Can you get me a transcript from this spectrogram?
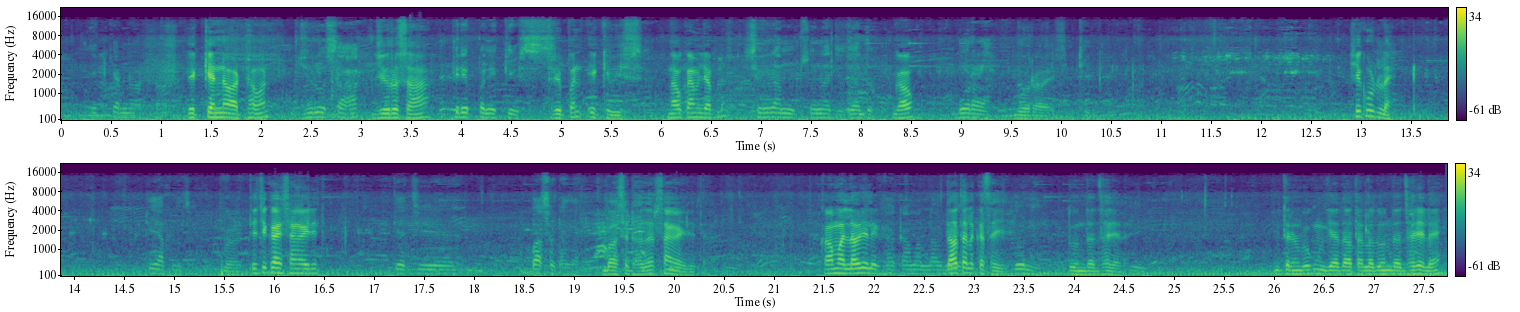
एक्क्याण्णव अठ्ठावन्न. झिरो सहा. झिरो सहा. त्रेपन्न एकवीस. त्रेपन्न एकवीस. नाव काय म्हणजे आपलं? श्रीराम सोनाजी जाधव. गाव? बोराळा. बोराळ्याचे ठीक. हे कुठलं आहे? ते आपलं बरं त्याचे काय सांगायचे त्याचे बासष्ट हजार. बासष्ट हजार सांगायचे ते कामाला लावलेलं का? कामाला लावले दाताला कसं आहे? दोन. आहे. दोन दात झालेला. आहे मित्रांनो बघून घ्या दाताला दोन दात झालेला आहे.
